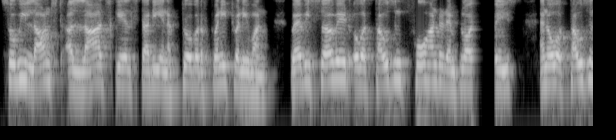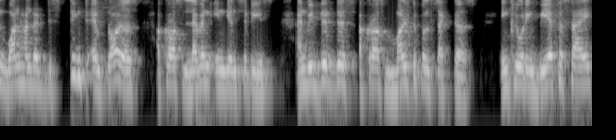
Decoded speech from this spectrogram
So we launched a large scale study in October of 2021, where we surveyed over 1,400 employees and over 1,100 distinct employers across 11 Indian cities. And we did this across multiple sectors, including BFSI,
